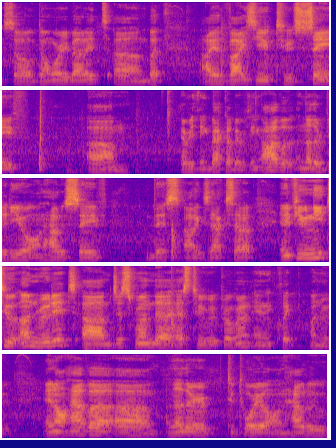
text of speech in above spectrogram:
so don't worry about it. Um, but I advise you to save um, everything, back up everything. I'll have a, another video on how to save this uh, exact setup. And if you need to unroot it, um, just run the S2 root program and click unroot. And I'll have a, uh, another tutorial on how to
